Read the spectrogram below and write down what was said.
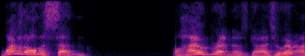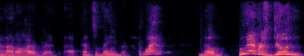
Why would all of a sudden Ohio Brett and those guys, whoever, I'm not Ohio Brett, uh, Pennsylvania, why, no, whoever's doing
